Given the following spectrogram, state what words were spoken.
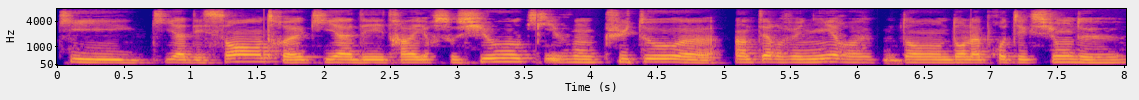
qui, qui a des centres, qui a des travailleurs sociaux, qui vont plutôt intervenir dans, dans la protection de,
